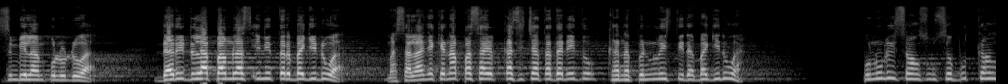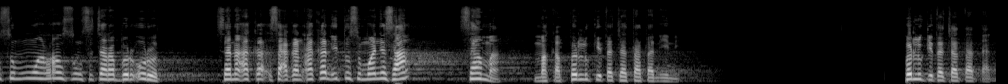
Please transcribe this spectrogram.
92. Dari 18 ini terbagi dua. Masalahnya kenapa saya kasih catatan itu? Karena penulis tidak bagi dua. Penulis langsung sebutkan semua langsung secara berurut. Seakan-akan itu semuanya sama. Maka perlu kita catatan ini. Perlu kita catatan.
